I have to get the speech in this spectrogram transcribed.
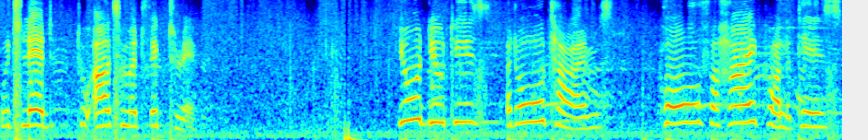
which led to ultimate victory. Your duties at all times call for high qualities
